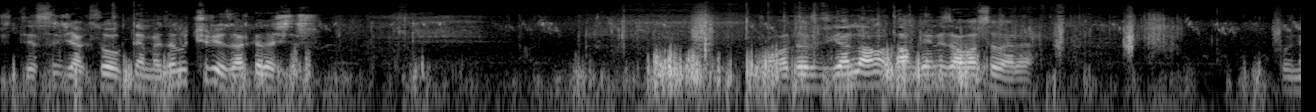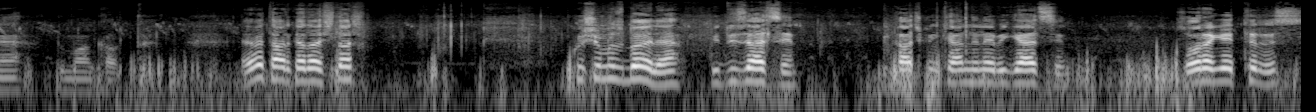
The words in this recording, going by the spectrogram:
İşte sıcak soğuk demeden uçuruyoruz arkadaşlar. Havada rüzgarlı ama tam deniz havası var ha. Bu ne? Duman kalktı. Evet arkadaşlar. Kuşumuz böyle. Bir düzelsin. Birkaç gün kendine bir gelsin. Sonra getiririz.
